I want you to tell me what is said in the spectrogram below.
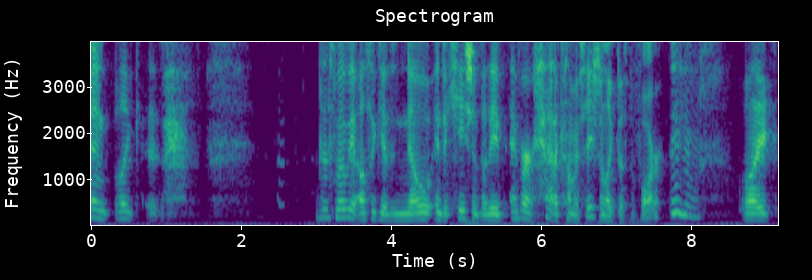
And like this movie also gives no indication that they've ever had a conversation like this before. Mm-hmm. Like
